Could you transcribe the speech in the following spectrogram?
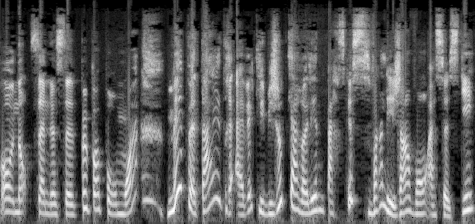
oh non, ça ne se peut pas pour moi. Mais peut-être avec les bijoux de Caroline, parce que souvent les gens vont associer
